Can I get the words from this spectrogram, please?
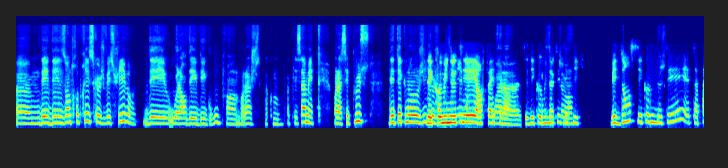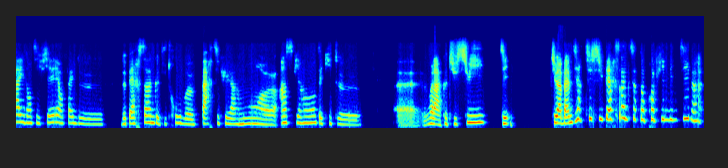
des, entreprises que je vais suivre, des, ou alors des, groupes, voilà, je ne sais pas comment on peut appeler ça, mais voilà, c'est plus des technologies. Des communautés, en fait, c'est des communautés techniques. Mais dans ces communautés, tu n'as pas identifié en fait de, de, personnes que tu trouves particulièrement euh, inspirantes et qui te euh, voilà que tu suis? Tu, tu vas pas me dire tu suis personne sur ton profil LinkedIn?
